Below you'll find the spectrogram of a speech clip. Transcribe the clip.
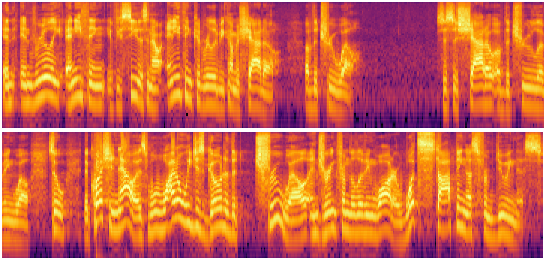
And, and really, anything, if you see this now, anything could really become a shadow of the true well. It's just a shadow of the true living well. So the question now is well, why don't we just go to the true well and drink from the living water? What's stopping us from doing this?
